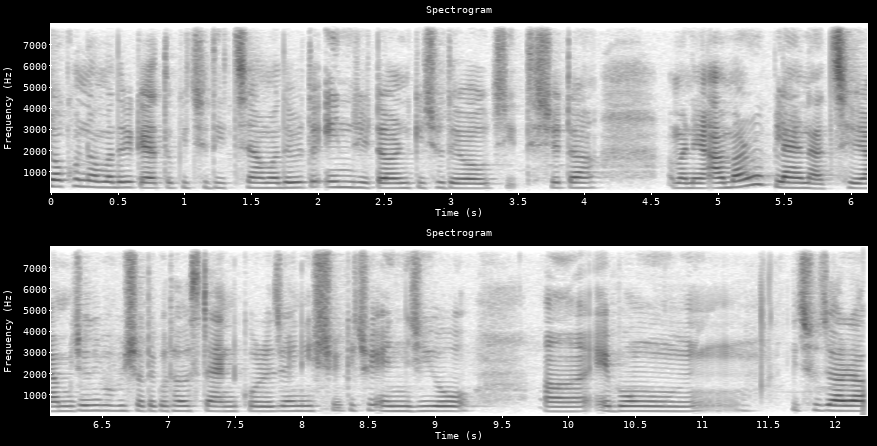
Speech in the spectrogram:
যখন আমাদেরকে এত কিছু দিচ্ছে আমাদেরও তো ইন রিটার্ন কিছু দেওয়া উচিত। সেটা মানে আমারও প্ল্যান আছে। আমি যদি ভবিষ্যতে কোথাও স্ট্যান্ড করে যাই নিশ্চয়ই কিছু এনজিও এবং কিছু যারা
